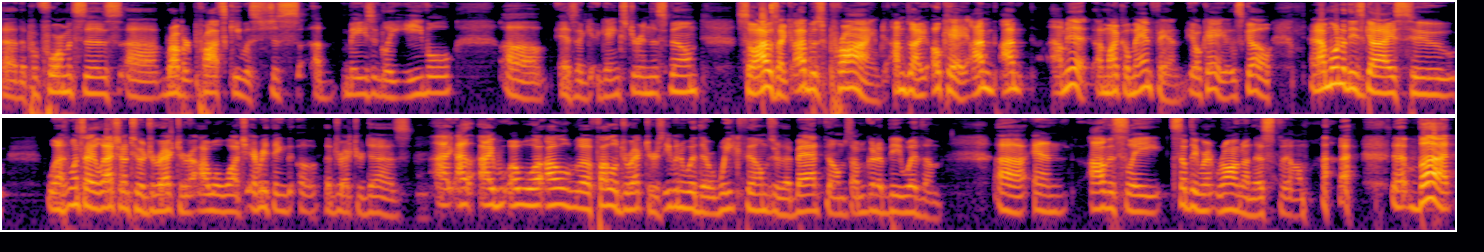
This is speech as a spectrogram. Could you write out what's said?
uh, the performances. Uh, Robert Prosky was just amazingly evil uh, as a gangster in this film. So I was like, I was primed. I'm like, okay, I'm I'm I'm it. I'm Michael Mann fan. Okay, let's go. And I'm one of these guys who, once I latch onto a director, I will watch everything uh, the director does. I I, I, will I'll follow directors even with their weak films or their bad films. I'm going to be with them. And obviously, something went wrong on this film, but.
